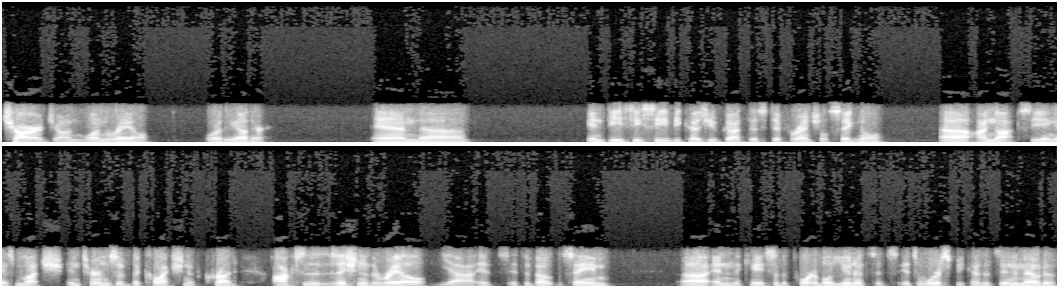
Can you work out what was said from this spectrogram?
charge on one rail or the other. And uh, in DCC, because you've got this differential signal, uh, I'm not seeing as much in terms of the collection of crud. Oxidization of the rail, yeah, it's it's about the same. Uh, and in the case of the portable units, it's it's worse because it's in and out of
